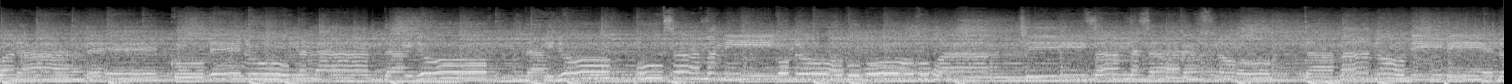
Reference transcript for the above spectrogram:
笑ってくれるなら大丈夫大丈夫さまに転ぶ僕は小さなサガスの玉のビビエロ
